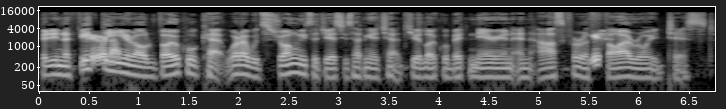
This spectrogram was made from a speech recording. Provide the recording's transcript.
But in a 15 year old vocal cat, what I would strongly suggest is having a chat to your local veterinarian and ask for a Yes. Thyroid test.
